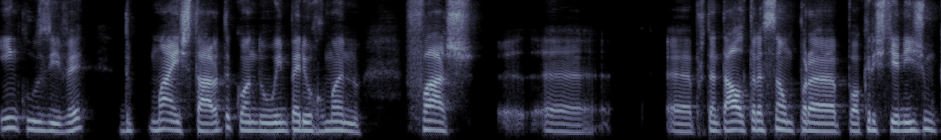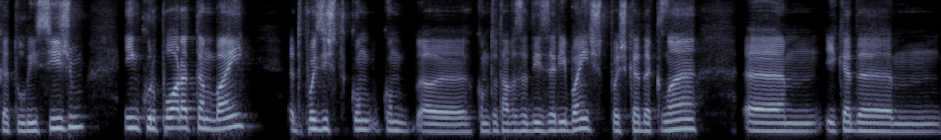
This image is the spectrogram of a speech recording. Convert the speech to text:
inclusive de mais tarde, quando o Império Romano faz uh, uh, portanto, a alteração para, para o cristianismo, catolicismo, incorpora também, depois isto, como, como, uh, como tu estavas a dizer, e bem, isto depois cada clã um, ehm, e cada, um,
